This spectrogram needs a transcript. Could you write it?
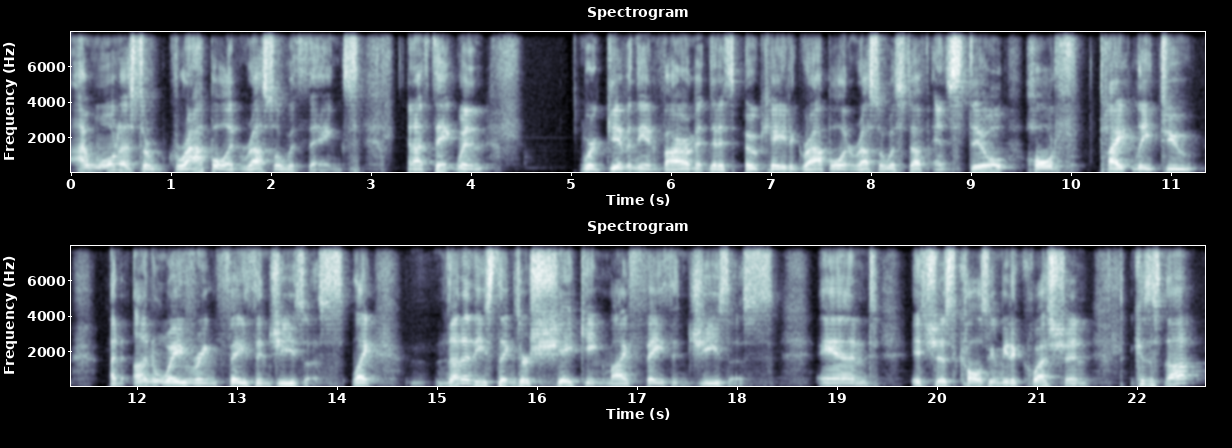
I want us to grapple and wrestle with things. And I think when we're given the environment that it's okay to grapple and wrestle with stuff and still hold tightly to an unwavering faith in Jesus. Like none of these things are shaking my faith in Jesus. And it's just causing me to question because it's not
